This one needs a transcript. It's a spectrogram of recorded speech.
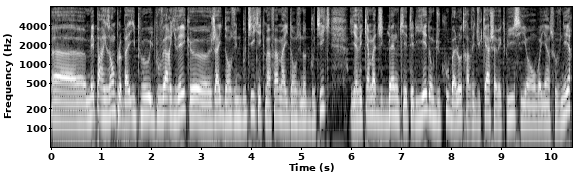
Euh, mais par exemple bah, il, pouvait arriver que j'aille dans une boutique et que ma femme aille dans une autre boutique. Il y avait qu'un Magic Band qui était lié donc du coup bah, l'autre avait du cash avec lui si on voyait un souvenir.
